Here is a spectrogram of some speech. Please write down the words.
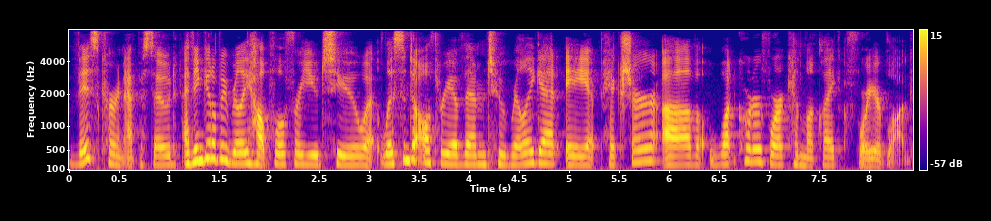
this current episode, I think it'll be really helpful for you to listen to all three of them to really get a picture of what quarter four can look like for your blog.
